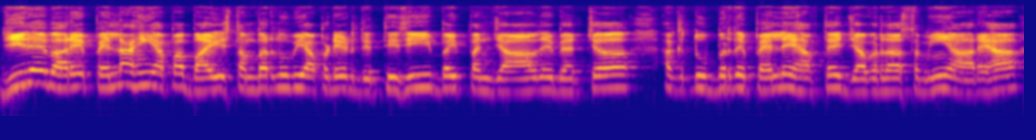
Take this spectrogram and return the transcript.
ਜਿਹਦੇ ਬਾਰੇ ਪਹਿਲਾਂ ਹੀ ਆਪਾਂ 22 ਸਤੰਬਰ ਨੂੰ ਵੀ ਅਪਡੇਟ ਦਿੱਤੀ ਸੀ ਬਈ ਪੰਜਾਬ ਦੇ ਵਿੱਚ ਅਕਤੂਬਰ ਦੇ ਪਹਿਲੇ ਹਫ਼ਤੇ ਜ਼ਬਰਦਸਤ ਮੀਂਹ ਆ ਰਿਹਾ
